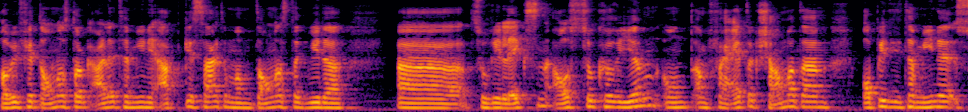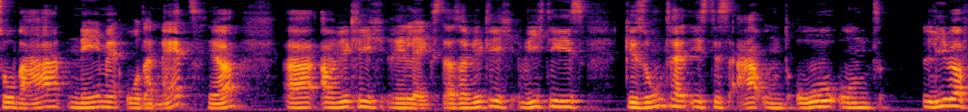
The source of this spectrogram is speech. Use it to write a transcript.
habe ich für Donnerstag alle Termine abgesagt, um am Donnerstag wieder äh, zu relaxen, auszukurieren. Und am Freitag schauen wir dann, ob ich die Termine so wahrnehme oder nicht. Ja? Äh, aber wirklich relaxed. Also wirklich wichtig ist, Gesundheit ist das A und O und lieber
